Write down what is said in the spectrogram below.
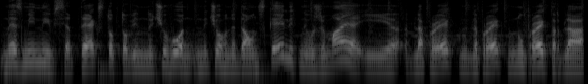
не змінився текст, тобто він нічого, нічого не даунскейлить, не ужимає. І для проєкт, для проєкт, ну, проєктор для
